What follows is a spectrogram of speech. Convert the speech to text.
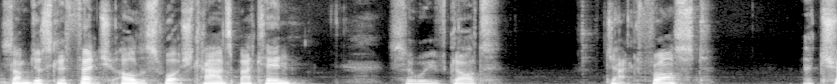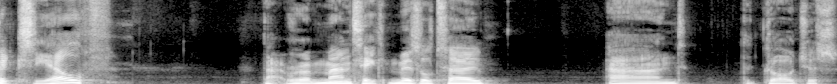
So I'm just going to fetch all the swatch cards back in. So we've got Jack Frost, a Trixie Elf, that romantic mistletoe, and the gorgeous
